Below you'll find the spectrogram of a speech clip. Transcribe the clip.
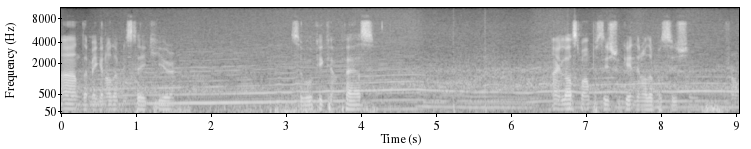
And I make another mistake here. So Wookie can pass. I lost one position, gained another position from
